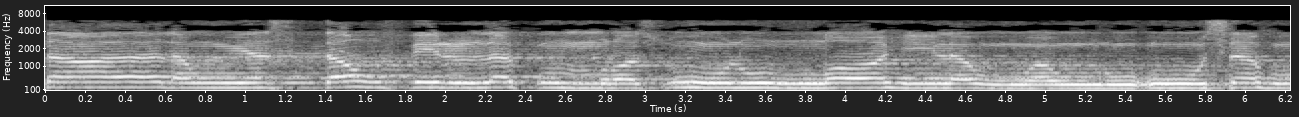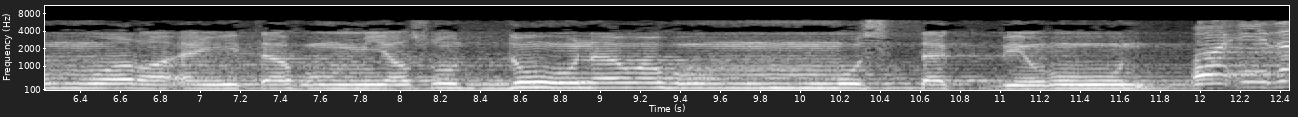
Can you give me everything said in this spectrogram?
تعالوا يستغفر لكم رسول الله لووا رؤوسهم ورأيتهم يصدون وهم مستكبرون. وإذا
